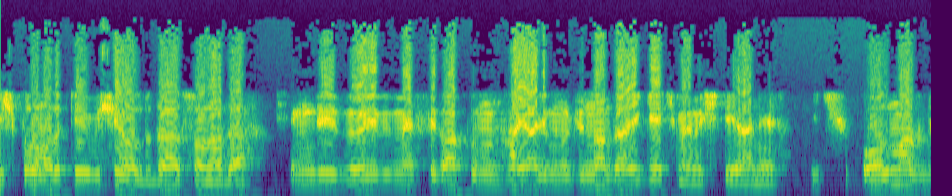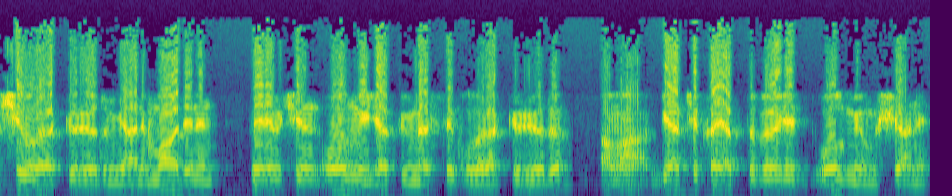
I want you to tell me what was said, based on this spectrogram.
iş bulamadık gibi bir şey oldu daha sonra da. Şimdi böyle bir meslek aklımın hayalimin ucundan dahi geçmemişti yani. Hiç olmaz bir şey olarak görüyordum yani madenin benim için olmayacak bir meslek olarak görüyordum. Ama gerçek hayatta böyle olmuyormuş yani.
